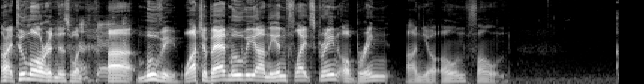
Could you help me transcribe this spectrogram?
All right, two more in this one. Okay. Uh, movie. Watch a bad movie on the in-flight screen, or bring on your own phone. Uh,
